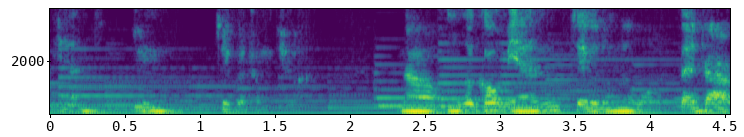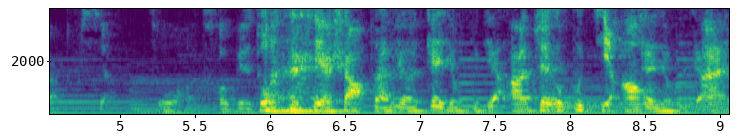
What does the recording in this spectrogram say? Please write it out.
棉嗯，这个政权。那红色高棉这个东西，我在这儿不想做特别多的介绍 咱就这就不讲啊，这个不讲，这就不讲哎，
